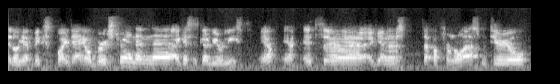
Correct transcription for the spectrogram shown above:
it'll get mixed by Daniel Bergstrand, and uh, I guess it's gonna be released. Yeah, yeah. It's uh, again a step up from the last material.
